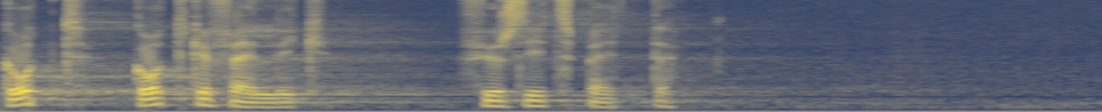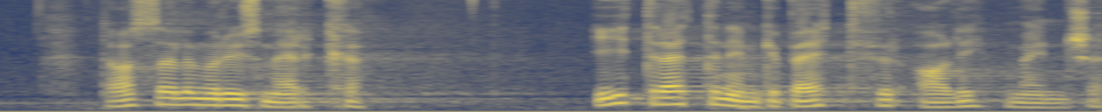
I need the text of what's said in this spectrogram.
Gott, Gottgefällig, für sie zu beten. Das sollen wir uns merken. Eintreten im Gebet für alle Menschen.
